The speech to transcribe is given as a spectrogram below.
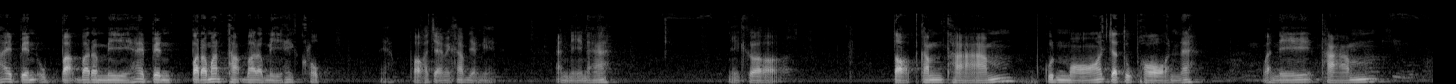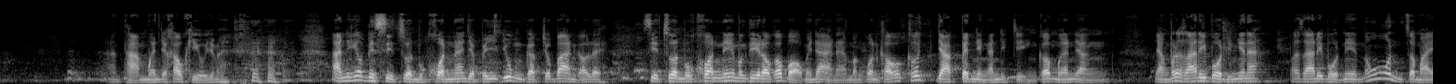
ให้เป็นอุปบารมี ให้เป็นปรมัตถบารมีให้ครบเนี่ยพอเข้าใจไหมครับอย่างนี้ อันนี้นะ นี่ก็ตอบคำถามคุณหมอจตุพรนะ วันนี้ถามถามเหมือนจะเข้าคิวใช่ไหม อันนี้ก็เป็นสิทธิส่วนบุคคลนะอย่าไปยุ่งกับชาวบ้านเขาเลย สิทธิส่วนบุคคลนี่บางทีเราก็บอกไม่ได้นะ บางคนเขาเขาอยากเป็นอย่างนั้นจริงๆ ก็เหมือนอย่างอย่างพระสารีบุตรอย่างเงี้ยนะ พระสารีบุตรนี่นู่นสมัย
